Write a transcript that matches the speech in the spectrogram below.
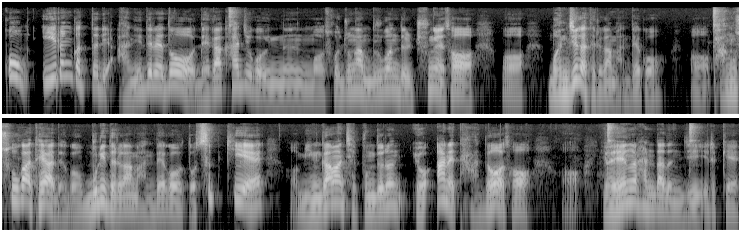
꼭 이런 것들이 아니더라도 내가 가지고 있는 뭐 소중한 물건들 중에서 뭐 먼지가 들어가면 안 되고 어, 방수가 돼야 되고 물이 들어가면 안 되고 또 습기에 어, 민감한 제품들은 요 안에 다 넣어서 어, 여행을 한다든지 이렇게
